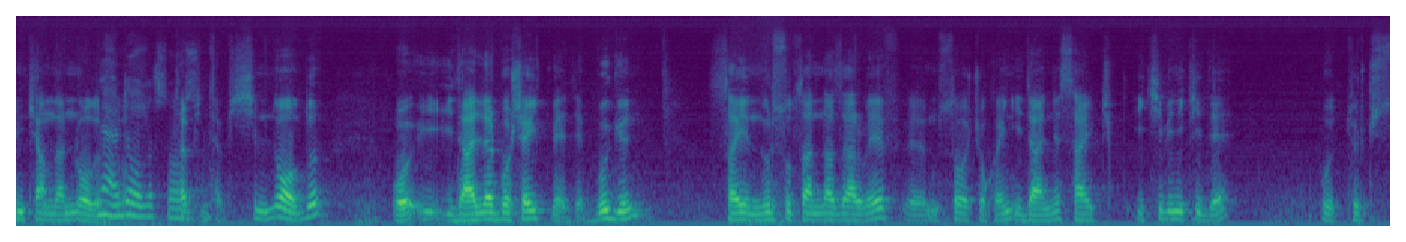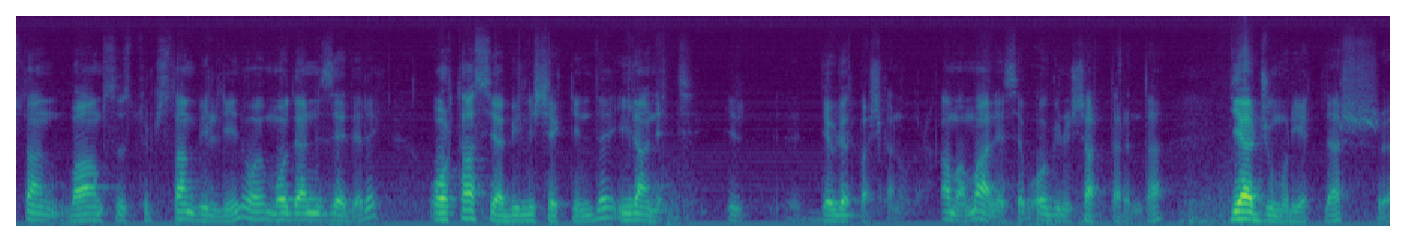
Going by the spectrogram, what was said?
İmkanlar ne olursa Nerede olsun. olursa olsun. Tabii tabii. Şimdi ne oldu? O idealler boşa gitmedi. Bugün Sayın Nursultan Nazarbayev e, Mustafa Çokay'ın idealine sahip çıktı. 2002'de bu Türkistan, bağımsız Türkistan Birliği'ni o modernize ederek Orta Asya Birliği şeklinde ilan etti. Bir e, devlet başkanı olarak. Ama maalesef o günün şartlarında diğer cumhuriyetler e,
